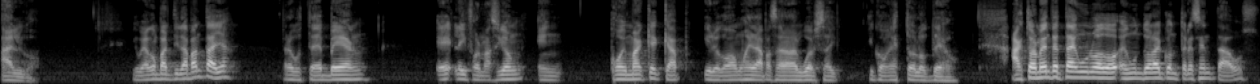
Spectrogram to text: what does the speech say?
algo. Y voy a compartir la pantalla para que ustedes vean eh, la información en CoinMarketCap y luego vamos a ir a pasar al website y con esto los dejo. Actualmente está en, uno, en un dólar con 3 centavos.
